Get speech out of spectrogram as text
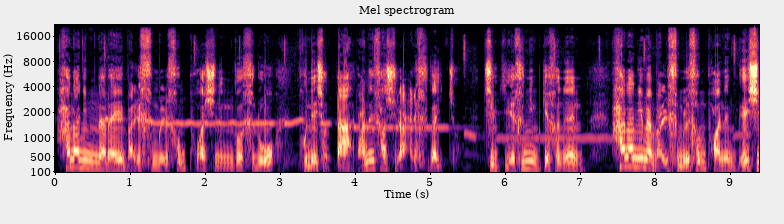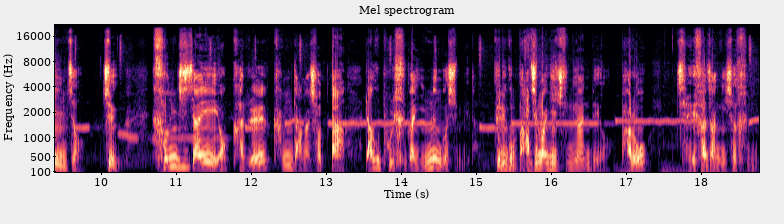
하나님 나라의 말씀을 선포하시는 것으로 보내셨다라는 사실을 알 수가 있죠. 즉 예수님께서는 하나님의 말씀을 선포하는 메신저, 즉 선지자의 역할을 감당하셨다라고 볼 수가 있는 것입니다. 그리고 마지막이 중요한데요. 바로 제사장이셨습니다.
